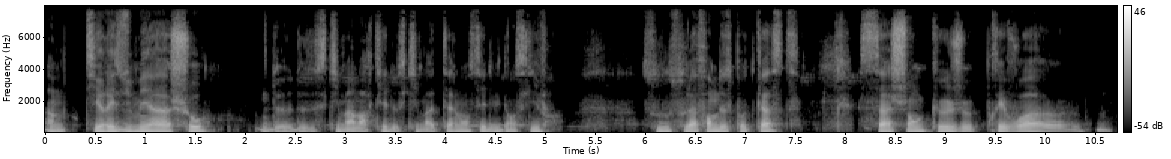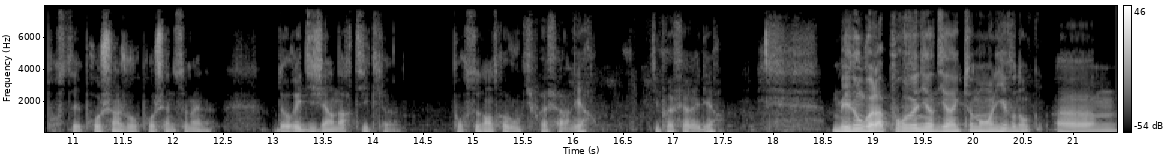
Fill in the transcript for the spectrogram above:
un petit résumé à chaud de, ce qui m'a marqué, de ce qui m'a tellement séduit dans ce livre, sous, sous, la forme de ce podcast, sachant que je prévois pour ces prochains jours, prochaines semaines, de rédiger un article pour ceux d'entre vous qui préfèrent lire, qui préféraient lire. Mais donc voilà, pour venir directement au livre, euh,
